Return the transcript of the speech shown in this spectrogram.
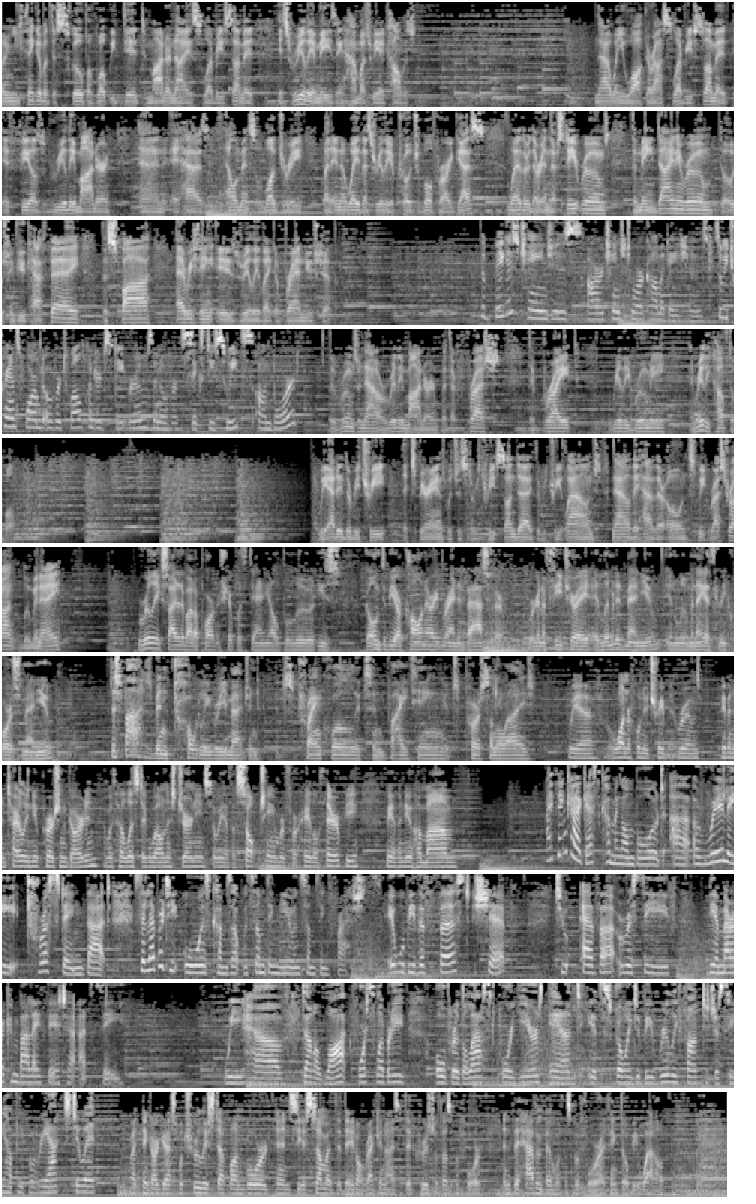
When you think about the scope of what we did to modernize Celebrity Summit, it's really amazing how much we accomplished. Now when you walk around Celebrity Summit, it feels really modern and it has elements of luxury, but in a way that's really approachable for our guests, whether they're in their staterooms, the main dining room, the Ocean View Cafe, the spa, everything is really like a brand new ship. The biggest changes are change to our accommodations. So we transformed over 1,200 staterooms and over 60 suites on board. The rooms are now really modern, but they're fresh, they're bright, really roomy, and really comfortable. We added the retreat experience, which is the retreat sun deck, the retreat lounge. Now they have their own suite restaurant, Luminae. We're really excited about our partnership with Daniel Boulud. He's going to be our culinary brand ambassador. We're going to feature a, a limited menu in Luminae, a three-course menu. The spa has been totally reimagined. It's tranquil, it's inviting, it's personalized. We have wonderful new treatment rooms. We have an entirely new Persian garden with holistic wellness journey. So we have a salt chamber for halotherapy. We have a new hammam. I think our guests coming on board uh, are really trusting that celebrity always comes up with something new and something fresh. It will be the first ship to ever receive the American Ballet Theatre at sea. We have done a lot for celebrity over the last four years, and it's going to be really fun to just see how people react to it. I think our guests will truly step on board and see a summit that they don't recognize if they've cruised with us before. And if they haven't been with us before, I think they'll be wowed.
